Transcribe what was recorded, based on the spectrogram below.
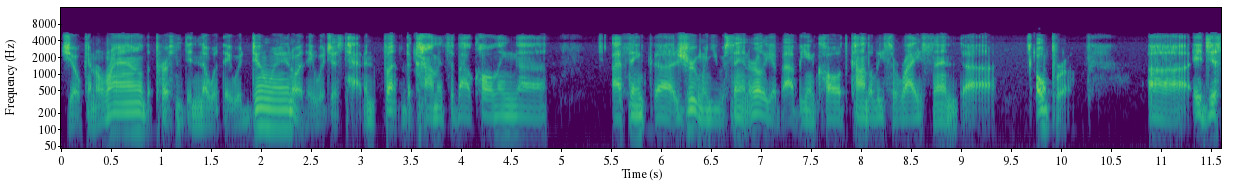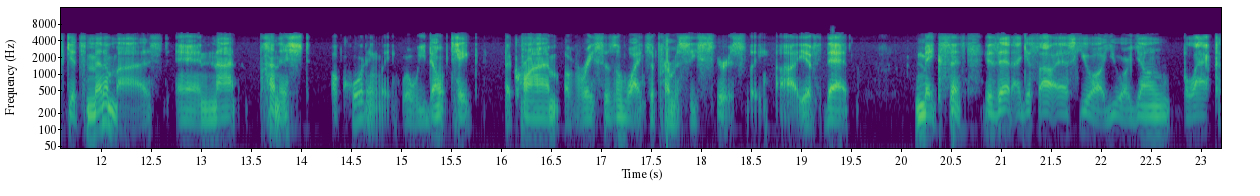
joking around, the person didn't know what they were doing, or they were just having fun. The comments about calling, uh, I think, uh, Drew, when you were saying earlier about being called Condoleezza Rice and uh, Oprah, uh, it just gets minimized and not punished accordingly, where we don't take the crime of racism, white supremacy seriously. Uh, if that makes sense. Is that, I guess I'll ask you all, you are young black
